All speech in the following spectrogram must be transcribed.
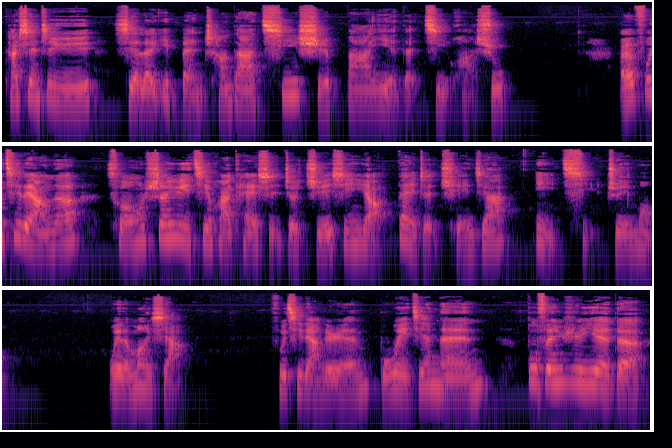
他甚至于写了一本长达七十八页的计划书。而夫妻俩呢，从生育计划开始就决心要带着全家一起追梦。为了梦想，夫妻两个人不畏艰难，不分日夜的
